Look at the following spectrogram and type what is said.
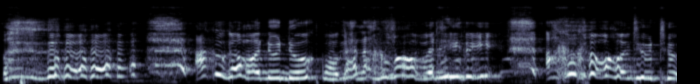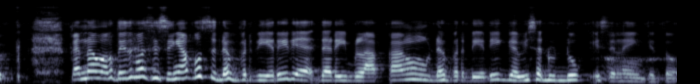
aku gak mau duduk bukan aku mau berdiri. Aku gak mau duduk. Karena waktu itu posisinya aku sudah berdiri da- dari belakang udah berdiri gak bisa duduk istilahnya gitu.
